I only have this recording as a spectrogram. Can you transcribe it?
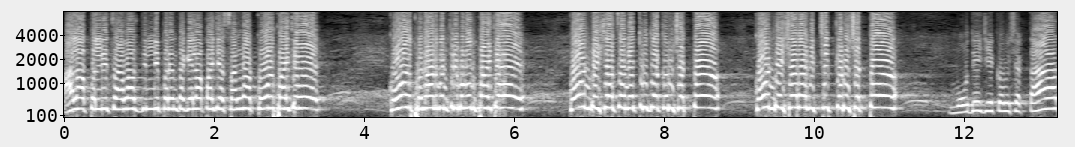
आला पल्लीचा आवाज दिल्लीपर्यंत गेला पाहिजे. सांगा कोण पाहिजे? कोण प्रधानमंत्री म्हणून पाहिजे? कोण देशाचं नेतृत्व करू शकतं? कोण देशाला विकसित करू शकतं? मोदीजी करू शकतात.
